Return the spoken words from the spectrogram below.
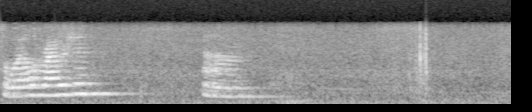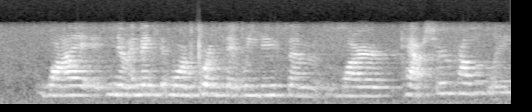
soil erosion, um, why, you know, it makes it more important that we do some water capture probably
